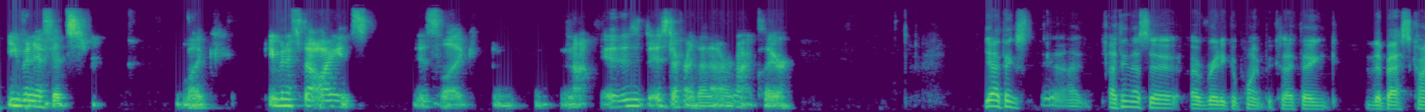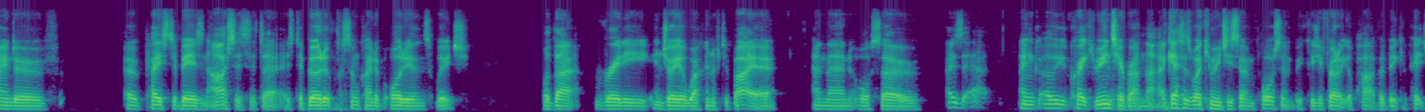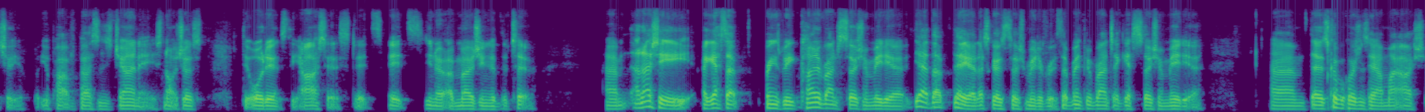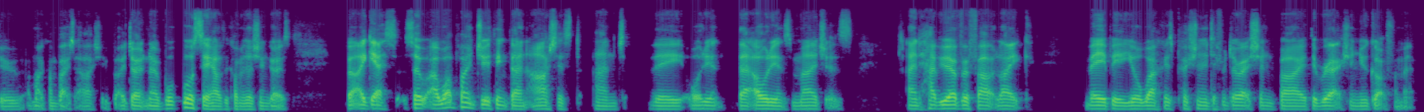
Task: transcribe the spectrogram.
even if it's like even if the audience is like not it is is different than that or not clear yeah i think i think that's a, a really good point because i think the best kind of a place to be as an artist is to, to build up some kind of audience which or that really enjoy your work enough to buy it and then also as and oh, you create community around that. I guess is why community is so important because you feel like you're part of a bigger picture. You're, you're part of a person's journey. It's not just the audience, the artist. It's it's you know a merging of the two. Um, and actually, I guess that brings me kind of around to social media. Yeah, that yeah, yeah let's go to social media routes. That brings me around to I guess social media. Um, there's a couple of questions here I might ask you. I might come back to ask you, but I don't know. We'll, we'll see how the conversation goes. But I guess so. At what point do you think that an artist and the audience, their audience merges? And have you ever felt like maybe your work is pushed in a different direction by the reaction you got from it?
